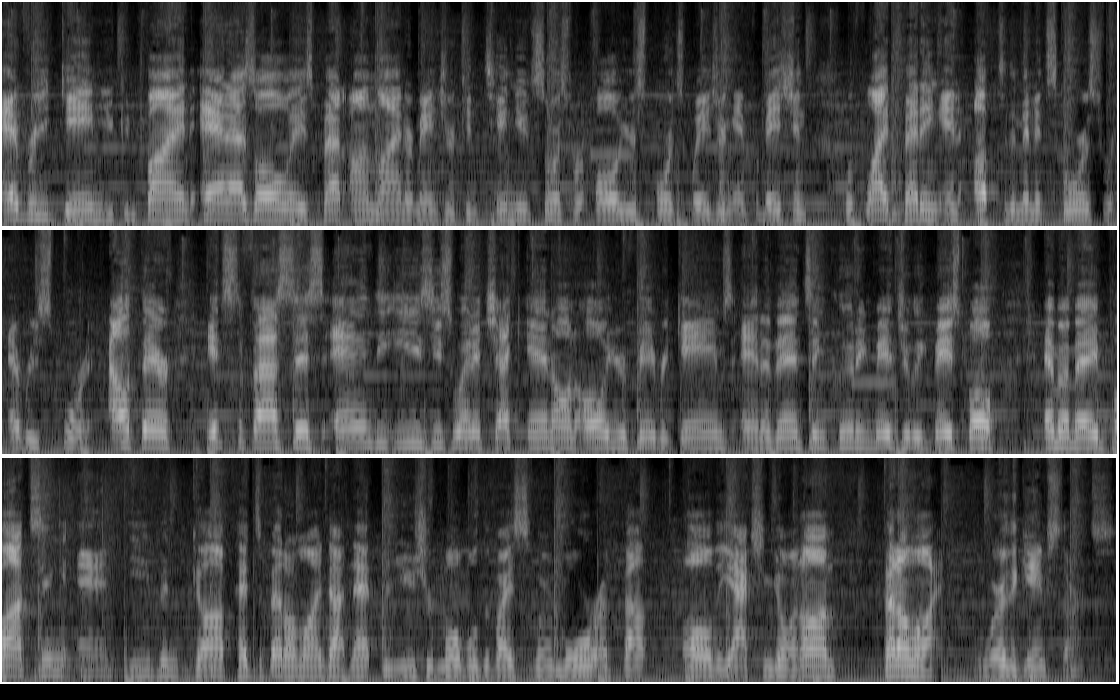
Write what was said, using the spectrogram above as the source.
every game you can find. And as always, BetOnline remains your continued source for all your sports wagering information with live betting and up-to-the-minute scores for every sport out there. It's the fastest and the easiest way to check in on all your favorite games and events, including Major League Baseball, MMA, boxing, and even golf. Head to betonline.net or use your mobile device to learn more about all the action going on. BetOnline, where the game starts.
